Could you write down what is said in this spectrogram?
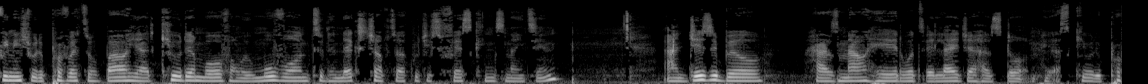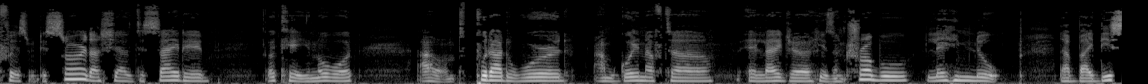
finished with the prophets of Baal. He had killed them off, and we'll move on to the next chapter, which is First Kings 19. And Jezebel has now heard what Elijah has done. He has killed the prophets with the sword, and she has decided, okay, you know what? I'll put out the word. I'm going after Elijah. He's in trouble. Let him know that by this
